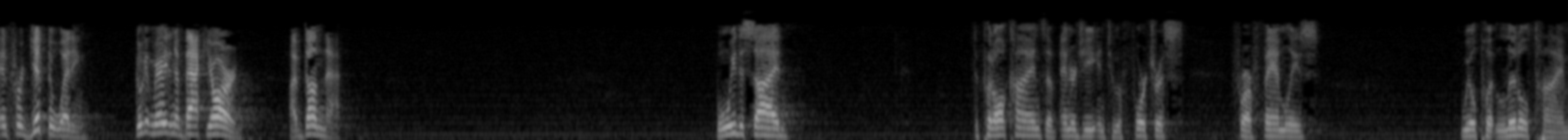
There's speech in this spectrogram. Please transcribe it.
and forget the wedding. Go get married in a backyard. I've done that. When we decide to put all kinds of energy into a fortress for our families, we'll put little time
